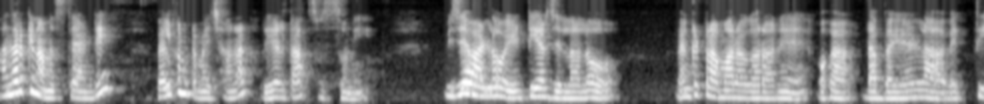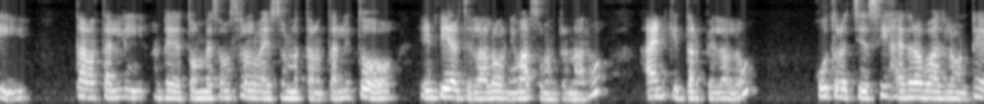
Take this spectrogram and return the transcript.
అందరికీ నమస్తే అండి. Welcome to my channel real talks సుని విజయవాడలో ఎన్టీఆర్ జిల్లాలో వెంకటరామారావు గారు అనే ఒక డెబ్బై ఏళ్ళ వ్యక్తి తన తల్లి అంటే తొంభై సంవత్సరాల వయసు ఉన్న తన తల్లితో ఎన్టీఆర్ జిల్లాలో నివాసం ఉంటున్నారు. ఆయనకి ఇద్దరు పిల్లలు. కూతురు వచ్చేసి హైదరాబాద్లో ఉంటే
